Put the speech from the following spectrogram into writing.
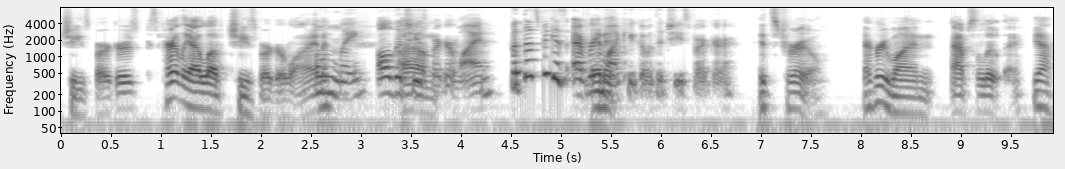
cheeseburgers. Because apparently I love cheeseburger wine. Only all the Um, cheeseburger wine. But that's because every and it- wine could go with a cheeseburger. It's true. Every wine, absolutely. Yeah.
